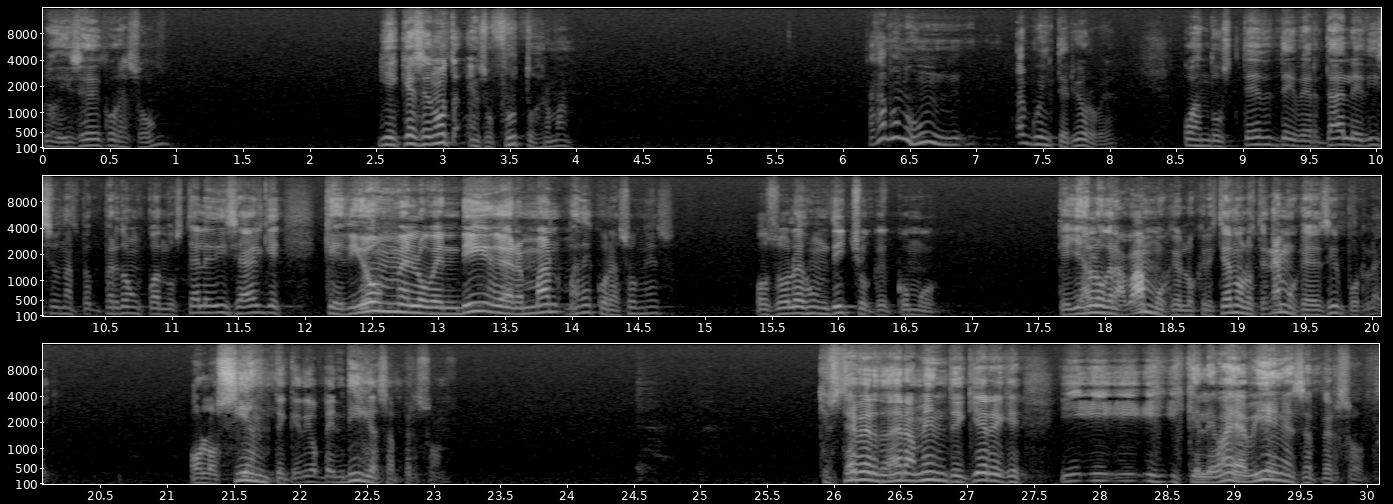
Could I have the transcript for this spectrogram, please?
Lo dice de corazón. ¿Y en qué se nota? En sus frutos, hermano. Hagámonos algo interior, ¿verdad? Cuando usted de verdad le dice una, perdón, cuando usted le dice a alguien que Dios me lo bendiga, hermano, ¿va de corazón eso? O solo es un dicho que como que ya lo grabamos, que los cristianos lo tenemos que decir por ley. O lo siente que Dios bendiga a esa persona. Que usted verdaderamente quiere que y, y que le vaya bien a esa persona.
